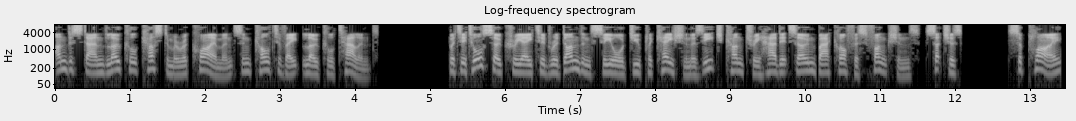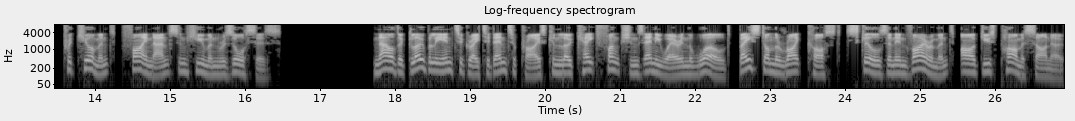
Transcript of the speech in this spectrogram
understand local customer requirements and cultivate local talent. But it also created redundancy or duplication as each country had its own back-office functions, such as supply, procurement, finance and human resources. Now the globally integrated enterprise can locate functions anywhere in the world, based on the right cost, skills and environment, argues Palmisano.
